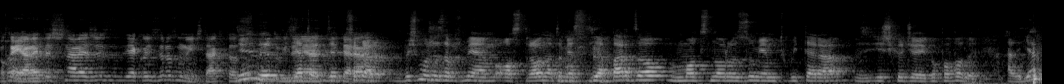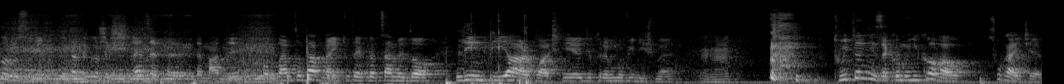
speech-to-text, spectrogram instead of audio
Okej, jest- ale też należy z- jakoś zrozumieć, tak? To z Nie, punktu nie, widzenia ja te, te, Twittera. przepraszam, być może zabrzmiałem ostro, natomiast ja bardzo mocno rozumiem Twittera, jeśli chodzi o jego powody. Ale ja go rozumiem dlatego, że śledzę te tematy od bardzo dawna. I tutaj wracamy do Lean PR właśnie, o którym mówiliśmy. Mhm. Twitter nie zakomunikował, słuchajcie,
